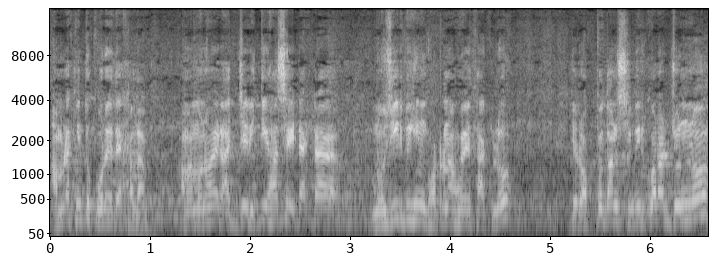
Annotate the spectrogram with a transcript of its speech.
আমরা কিন্তু করে দেখালাম। আমার মনে হয় রাজ্যের ইতিহাসে এটা একটা নজিরবিহীন ঘটনা হয়ে থাকল যে রক্তদান শিবির করার জন্য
